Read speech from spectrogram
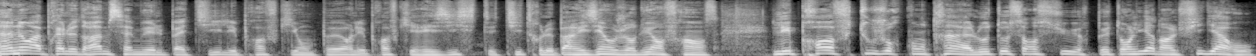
Un an après le drame, Samuel Paty, les profs qui ont peur, les profs qui résistent, titre Le Parisien aujourd'hui en France. Les profs toujours contraints à l'autocensure, peut-on lire dans le Figaro.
